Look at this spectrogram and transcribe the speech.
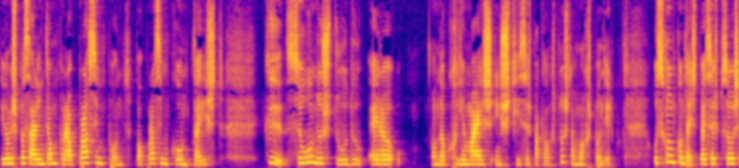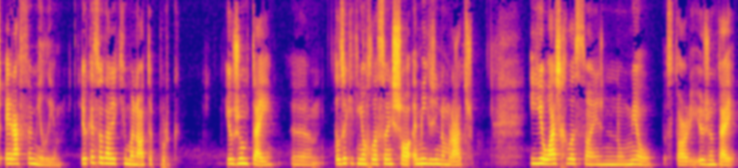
e vamos passar então para o próximo ponto, para o próximo contexto, que, segundo o estudo, era onde ocorria mais injustiças para aquelas pessoas que estavam a responder. O segundo contexto para essas pessoas era a família. Eu quero só dar aqui uma nota porque eu juntei, uh, eles aqui tinham relações só amigos e namorados, e eu às relações no meu story, eu juntei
